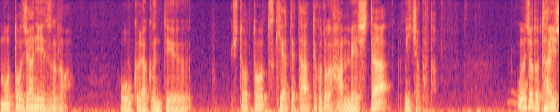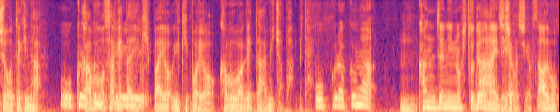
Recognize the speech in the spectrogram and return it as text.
元ジャニーズの大倉君っていう人と付き合ってたってことが判明したみちょぱと、まあ、ちょっと対照的な株を下げたゆきぽよゆきぽよ株を上げたみちょぱみたいな。大倉君は関ジャニの人ではないでしょあ違います違いますあでも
